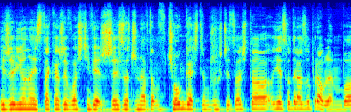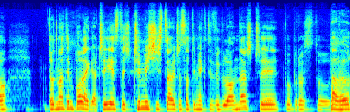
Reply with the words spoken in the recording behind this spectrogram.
jeżeli ona jest taka, że właśnie wiesz, że zaczyna tam wciągać ten brzuch czy coś, to jest od razu problem, bo to na tym polega. Czy jesteś, czy myślisz cały czas o tym, jak ty wyglądasz, czy po prostu. Paweł,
